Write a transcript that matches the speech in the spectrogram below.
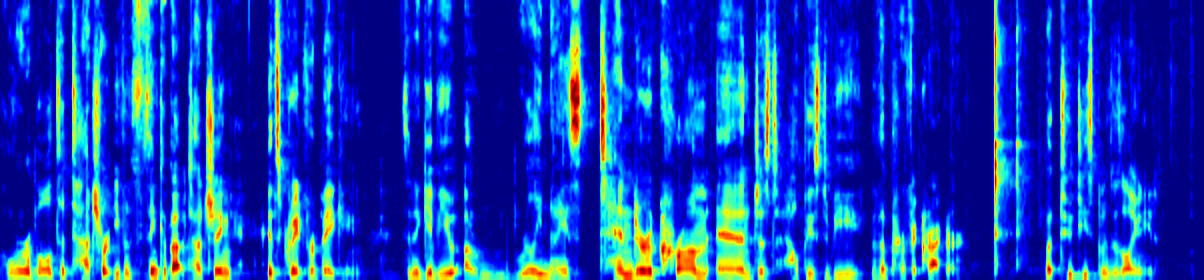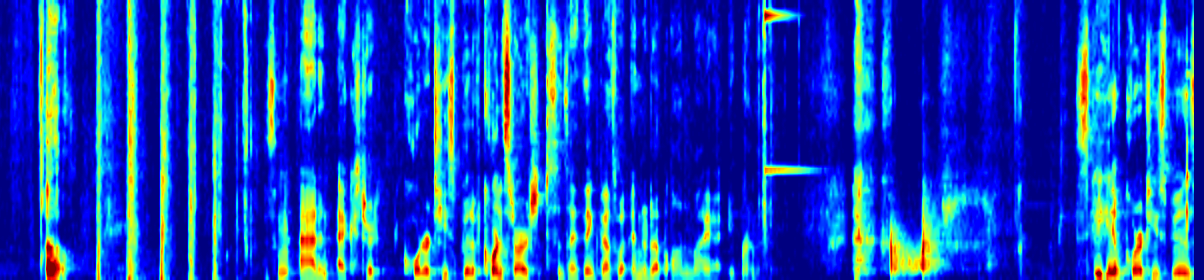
horrible to touch or even think about touching, it's great for baking. It's gonna give you a really nice tender crumb and just help these to be the perfect cracker. But two teaspoons is all you need. Oh, just gonna add an extra quarter teaspoon of cornstarch since I think that's what ended up on my apron. Speaking of quarter teaspoons,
